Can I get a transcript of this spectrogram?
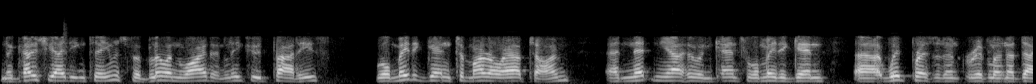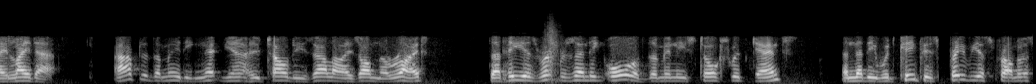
Negotiating teams for Blue and White and Likud parties will meet again tomorrow our time, and Netanyahu and Gantz will meet again uh, with President Rivlin a day later. After the meeting, Netanyahu told his allies on the right that he is representing all of them in his talks with Gantz and that he would keep his previous promise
